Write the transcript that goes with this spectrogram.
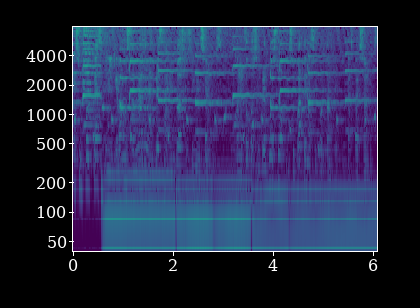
es un podcast en el que vamos a hablar de la empresa en todas sus dimensiones, con el foco siempre puesto en su parte más importante, las personas.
